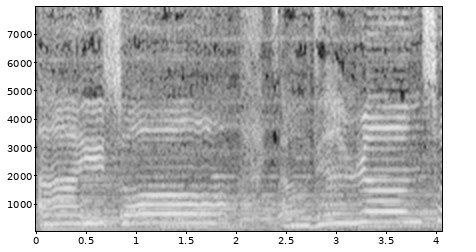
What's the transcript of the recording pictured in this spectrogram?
爱错，早点认错，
